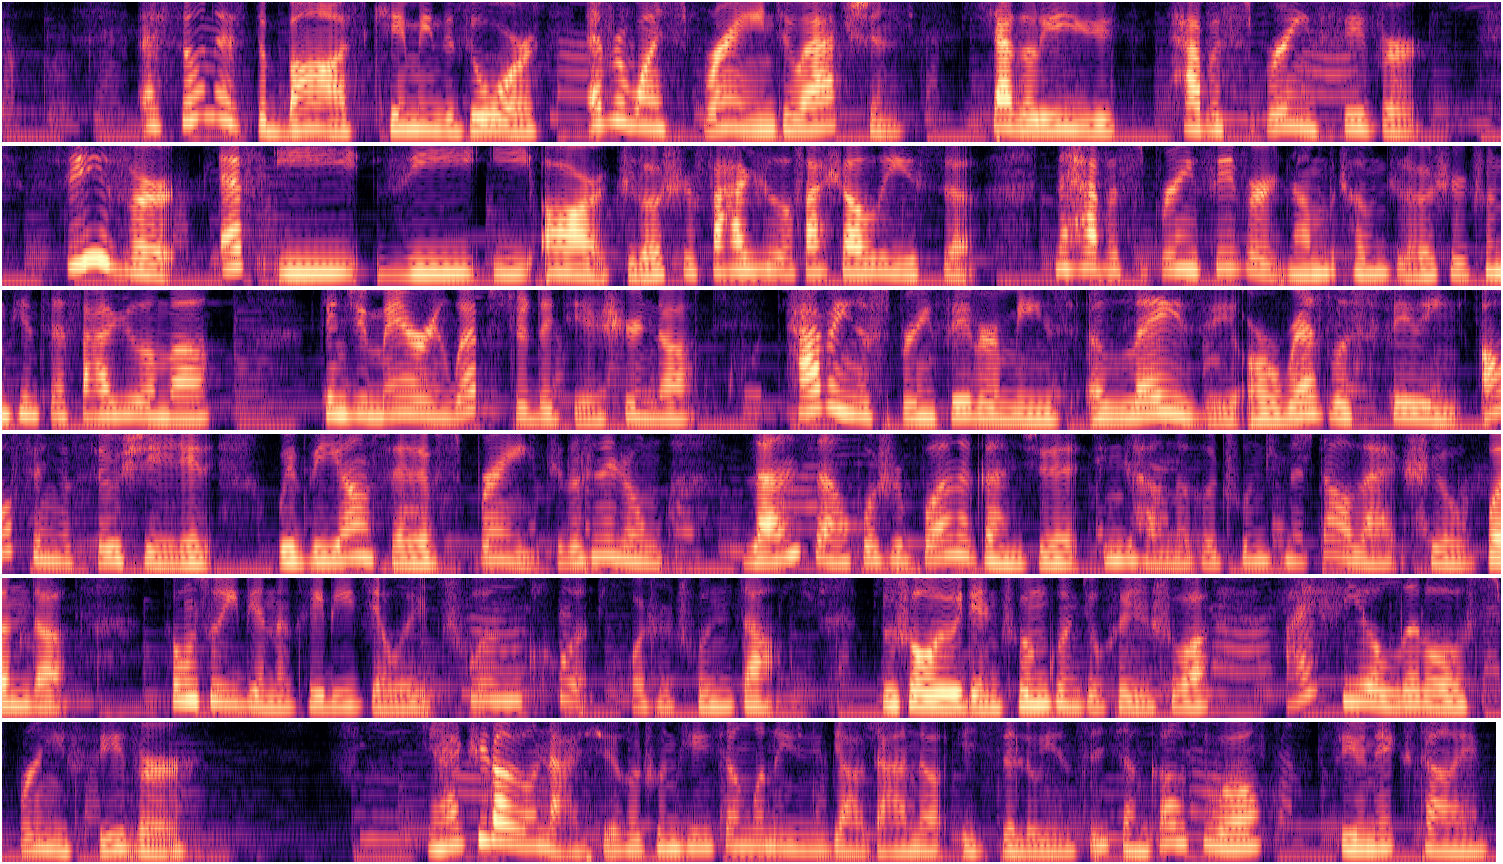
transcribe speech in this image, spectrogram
As soon as the boss came in the door, everyone sprang into action. 下个俚语，have a spring fever. Fever, F-E-V-E-R，指的是发热、发烧的意思。那 have a spring fever，难不成指的是春天在发热吗？根据 Merriam-Webster 的解释呢 Having a spring fever means a lazy or restless feeling often associated with the onset of spring，指的是那种懒散或是不安的感觉，经常呢和春天的到来是有关的。通俗一点呢，可以理解为春困或是春躁。比如说我有一点春困，就可以说 I feel a little spring fever。你还知道有哪些和春天相关的英语表达呢？也记得留言分享告诉我哦。See you next time.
